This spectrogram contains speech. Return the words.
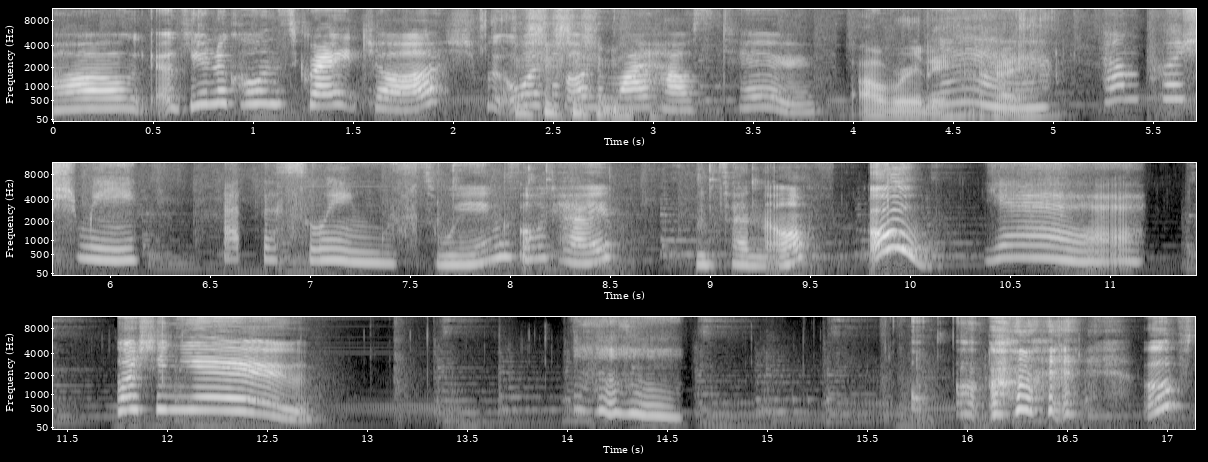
oh, a unicorn's great, Josh. We always have one in my house too. Oh, really? Hmm. Okay. Yeah. Come push me at the swings. Swings? Okay. We turn that off. Oh! Yeah. Pushing you! Oops.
